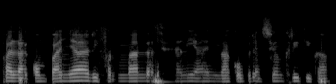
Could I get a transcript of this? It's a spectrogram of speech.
para acompañar y formar la ciudadanía en una comprensión crítica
